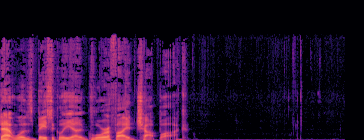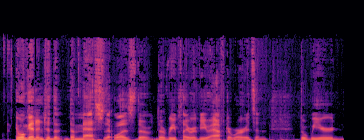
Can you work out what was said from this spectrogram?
That was basically a glorified chop block. And we'll get into the, the mess that was the, the replay review afterwards and the weird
